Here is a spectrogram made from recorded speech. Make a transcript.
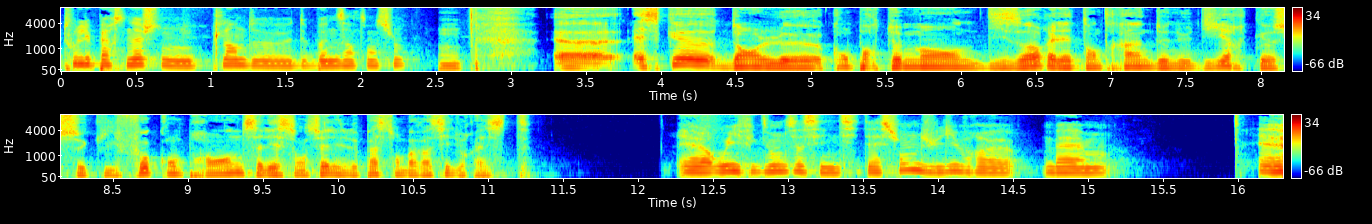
tous les personnages sont pleins de, bonnes intentions. Mmh. Euh, est-ce que dans le comportement d'Isor, elle est en train de nous dire que ce qu'il faut comprendre, c'est l'essentiel et ne pas s'embarrasser du reste? Alors oui, effectivement, ça c'est une citation du livre. Euh, bah, euh,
